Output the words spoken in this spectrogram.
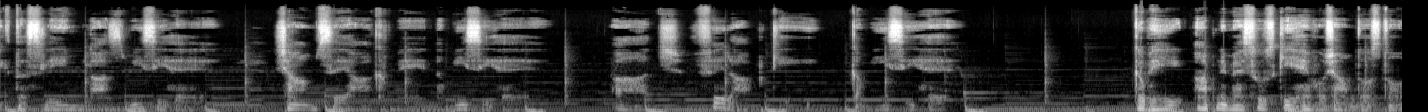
एक तस्लीम लाजमी सी है। शाम से आँख में नमी सी है। आज फिर आपकी कमी सी है। कभी आपने महसूस की है वो शाम, दोस्तों?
